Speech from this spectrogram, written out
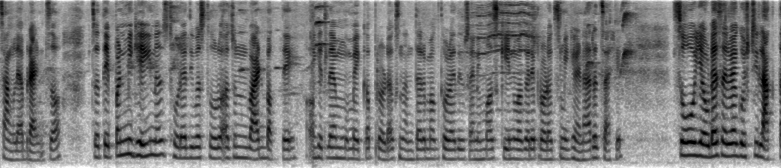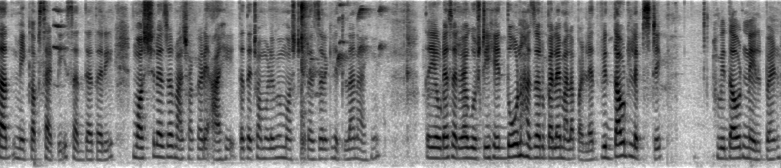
चांगल्या ब्रँडचं तर ते पण मी घेईनच. थोड्या दिवस थोडं अजून वाट बघते. घेतल्या मेकअप प्रोडक्ट्स नंतर मग थोड्या दिवसांनी मग स्किन वगैरे प्रोडक्ट्स मी घेणारच आहे. सो एवढ्या सर्व गोष्टी लागतात मेकअपसाठी सध्या तरी. मॉइश्चरायझर माझ्याकडे आहे तर त्याच्यामुळे मी मॉइश्चरायझर घेतला नाही. तर एवढ्या सर्व गोष्टी हे दोन हजार रुपयाला मला पडल्यात. Without lipstick without nail paint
